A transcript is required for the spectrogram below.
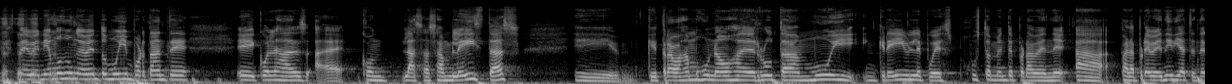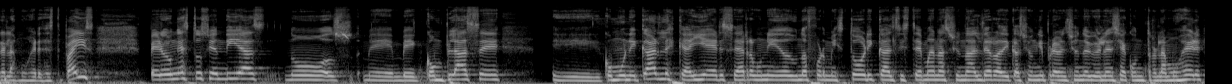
Este, veníamos de un evento muy importante eh, con, las, eh, con las asambleístas. Eh, que trabajamos una hoja de ruta muy increíble, pues justamente para, a- prevenir y atender a las mujeres de este país. Pero en estos 100 días nos, me, complace eh, comunicarles que ayer se ha reunido de una forma histórica el Sistema Nacional de Erradicación y Prevención de Violencia contra la Mujer,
